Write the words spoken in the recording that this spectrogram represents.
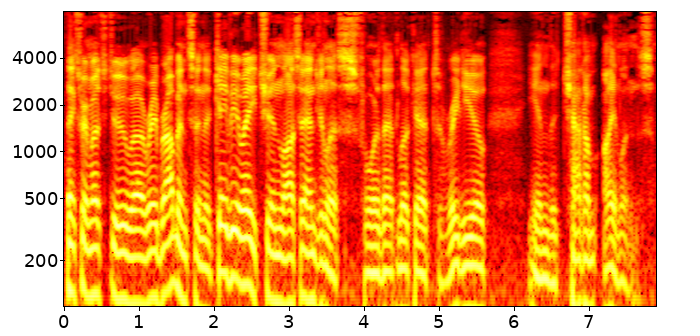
Thanks very much to uh, Ray Robinson at KVOH in Los Angeles for that look at radio in the Chatham Islands.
